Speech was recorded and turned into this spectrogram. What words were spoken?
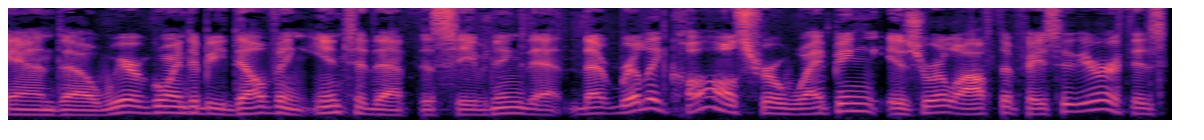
And uh, we're going to be delving into that this evening that, that really calls for wiping Israel off the face of the earth. It's,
